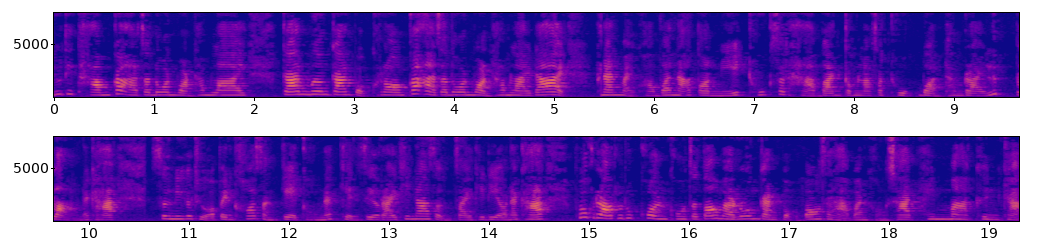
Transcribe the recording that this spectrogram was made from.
ยุติธรรมก็อาจจะโดนบ่อนทำลาย การเมืองการปกครองก็อาจจะโดนบ่อนทำลายได้นั่นหมายความว่าณตอนนี้ทุกสถาบันกำลังจะถูกบ่อนทำลายหรือเปล่านะคะ ซึ่งนี่ก็ถือว่าเป็นข้อสังเกตของนักเขียนซีไรต์ที่น่าสนใจทีเดียวนะคะ พวกเราทุกๆคนคงจะต้องมาร่วมกันปกป้องสถาบันของชาติให้มากขึ้นค่ะ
